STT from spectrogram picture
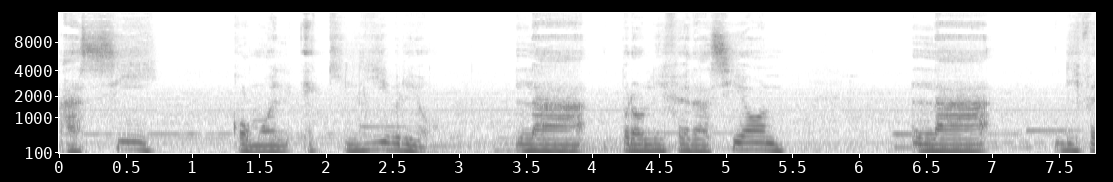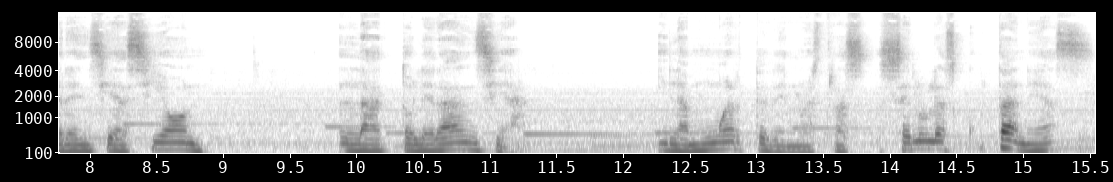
así como el equilibrio, la proliferación, la diferenciación, la tolerancia y la muerte de nuestras células cutáneas,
